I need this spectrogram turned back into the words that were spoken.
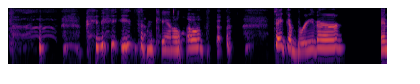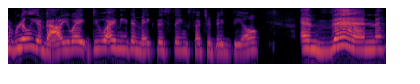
Maybe eat some cantaloupe, take a breather, and really evaluate do I need to make this thing such a big deal? And then,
